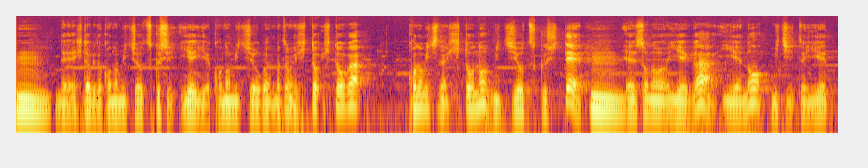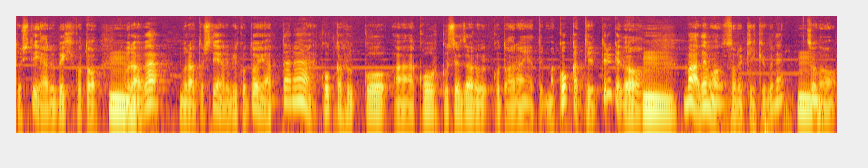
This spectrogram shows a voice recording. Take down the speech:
うん。で人々この道を尽くしいえいえこの道を行う、まあ、つまり人人がこの道では人の道を尽くして、うん。えーその家が家の道と家としてやるべきこと、うん。村が村としてやるべきことをやったら国家復興あ幸福せざることあらんやって、まあ、国家って言ってるけど、うん。まあでもそれ結局ね、うん。その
